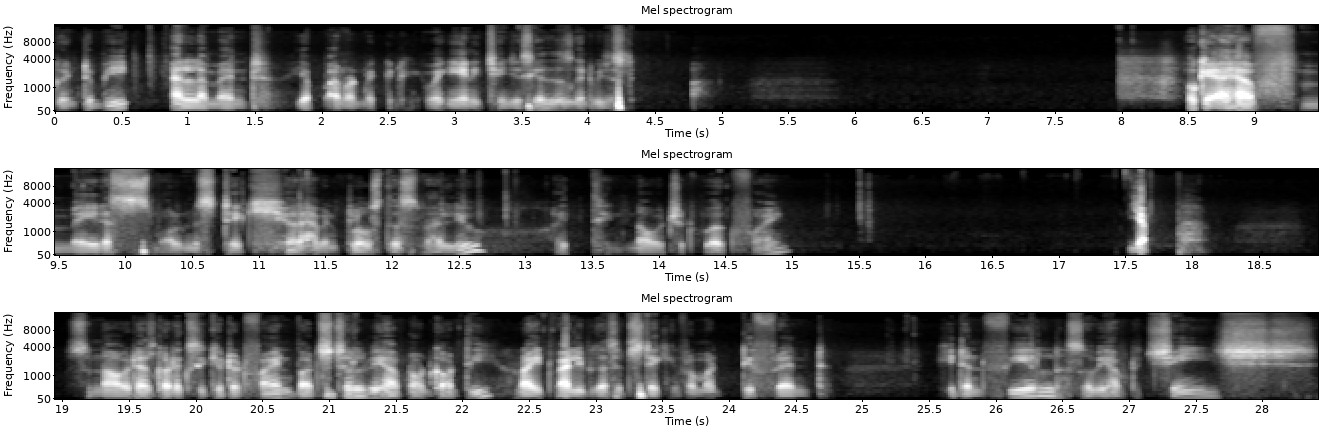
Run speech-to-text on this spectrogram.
going to be element. Yep i'm not making making any changes here. This is going to be just okay i have made a small mistake here. I haven't closed this value. I think now it should work fine. Yep. So now it has got executed fine, but still we have not got the right value because it's taking from a different hidden field. So we have to change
